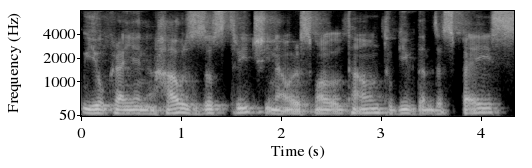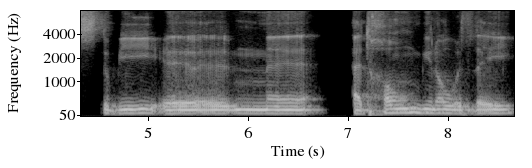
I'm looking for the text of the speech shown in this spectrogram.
Ukrainian house, Zustrich, in our small town to give them the space to be um, uh, at home, you know, with the,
